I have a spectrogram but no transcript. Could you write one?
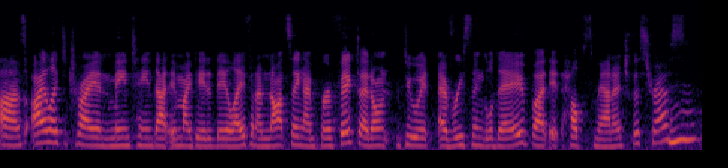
Um, so I like to try and maintain that in my day to day life. And I'm not saying I'm perfect. I don't do it every single day, but it helps manage the stress. Mm-hmm.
